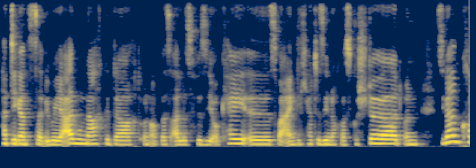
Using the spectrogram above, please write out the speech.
hat die ganze Zeit über ihr Album nachgedacht und ob das alles für sie okay ist, weil eigentlich hatte sie noch was gestört und sie war im Kopf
